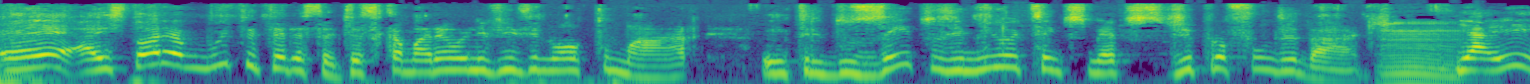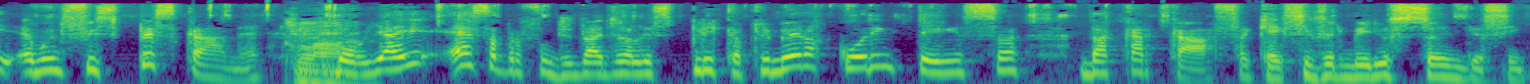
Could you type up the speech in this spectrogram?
É, a história é muito interessante. Esse camarão ele vive no alto mar entre 200 e 1.800 metros de profundidade. Hum. E aí é muito difícil pescar, né? Claro. Bom, e aí essa profundidade ela explica primeiro a cor intensa da carcaça, que é esse vermelho sangue, assim,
